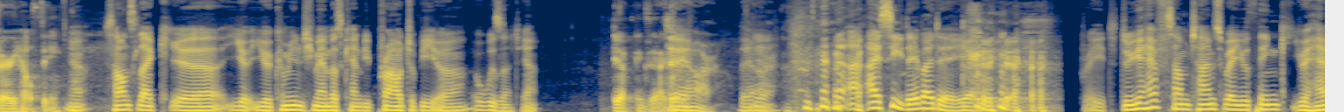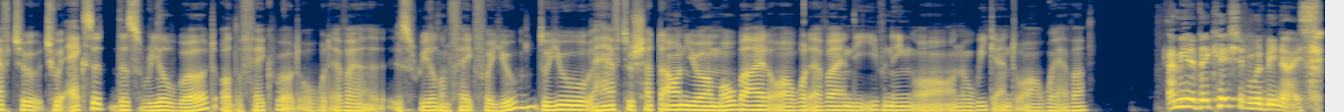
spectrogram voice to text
very healthy. Yeah. Sounds like uh, your, your community members can be proud to be a, a wizard. Yeah. Yep, exactly. They are. They yeah. are. I see day by day. Yeah. yeah. Great. Do you have some times where you think you have to to exit this real world or the fake world or whatever is real and fake for you? Do you have to shut down your mobile or whatever in the evening or on a weekend or wherever? I mean, a vacation would be nice.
